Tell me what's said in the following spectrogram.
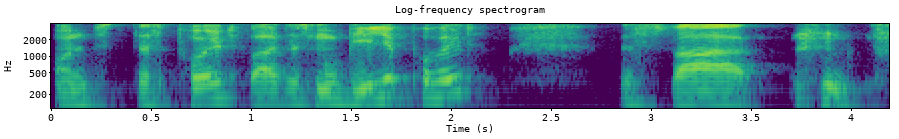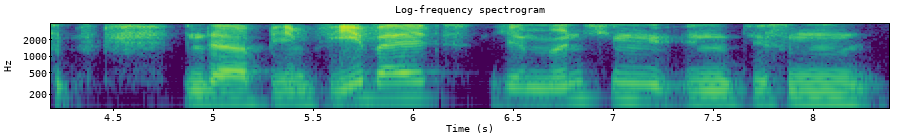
und das Pult war das mobile Pult. Es war in der BMW-Welt hier in München, in diesem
